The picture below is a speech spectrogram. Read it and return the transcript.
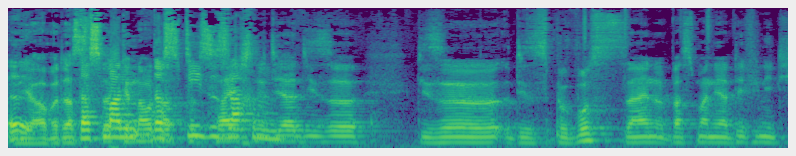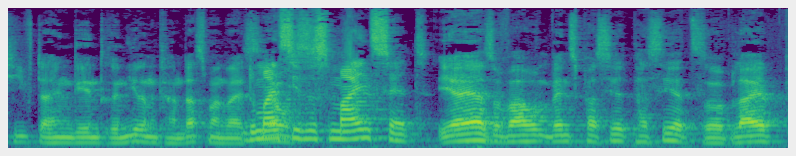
äh, ja, aber das, dass man, genau dass das diese Sachen ja diese diese, dieses Bewusstsein, was man ja definitiv dahingehend trainieren kann, dass man weiß. Du meinst ja, dieses Mindset? Ja, ja, so warum, wenn es passiert, passiert. So bleib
